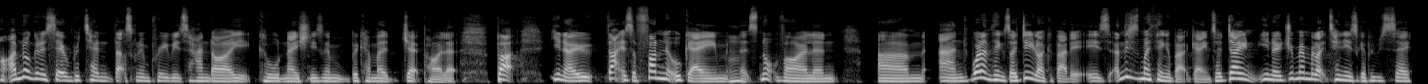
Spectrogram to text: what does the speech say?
I'm not going to sit here and pretend that's going to improve his hand eye coordination. He's going to become a jet pilot. But, you know, that is a fun little game. It's not violent. Um, and one of the things I do like about it is, and this is my thing about games, I don't, you know, do you remember like 10 years ago, people used to say,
